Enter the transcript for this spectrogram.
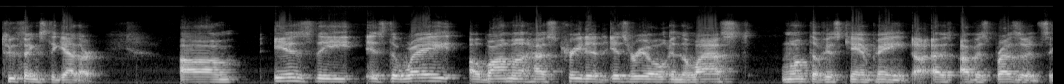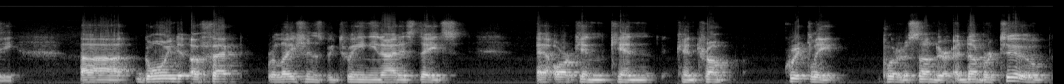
two things together. Um, is the is the way Obama has treated Israel in the last month of his campaign uh, of his presidency uh, going to affect relations between the United States, uh, or can can can Trump quickly put it asunder? And number two,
